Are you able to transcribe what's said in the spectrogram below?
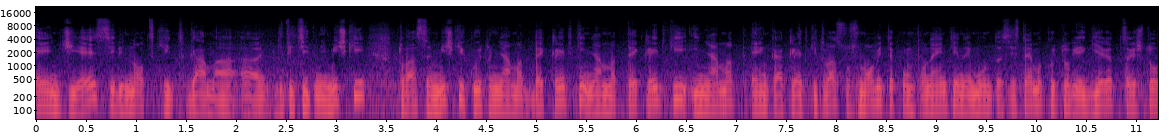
NGS или Notskit гама дефицитни мишки. Това са мишки, които нямат Б клетки, нямат Т клетки и нямат НК клетки. Това са основните компоненти на имунната система, които реагират срещу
